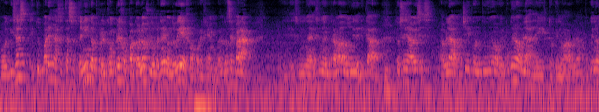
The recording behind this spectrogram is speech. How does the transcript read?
porque quizás tu pareja se está sosteniendo por el complejo patológico que tenés con tu viejo, por ejemplo. Entonces, para es, un entramado muy delicado. Mm. Entonces, a veces hablamos, che, con tu novio, ¿por qué no hablas de esto que no hablan? ¿Por qué no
